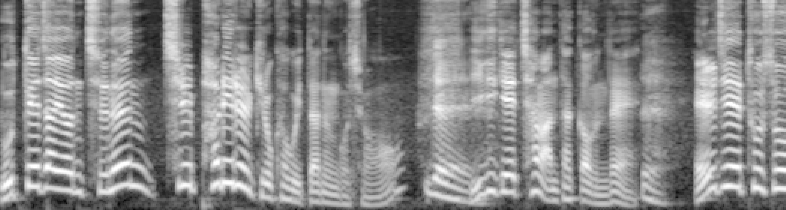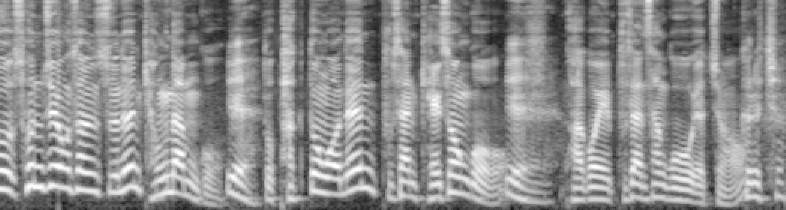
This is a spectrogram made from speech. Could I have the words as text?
롯데자이언츠는 7, 8위를 기록하고 있다는 거죠. 네. 이게 참 안타까운데 네. LG의 투수 손주영 선수는 경남고, 예. 또 박동원은 부산 개성고, 예. 과거에 부산 상고였죠. 그렇죠.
